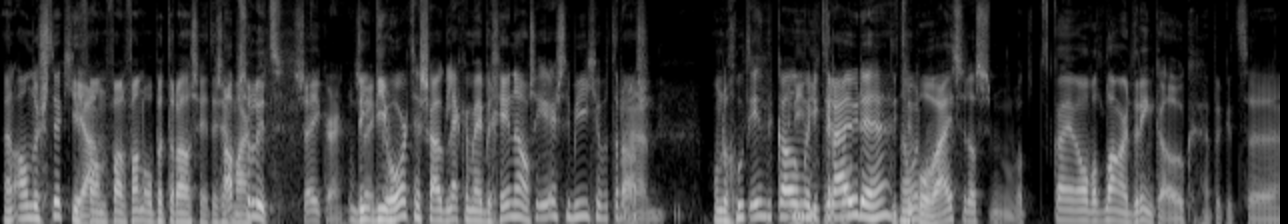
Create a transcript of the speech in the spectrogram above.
een ander stukje Ja. van, van, van op het terras zitten. Zeg maar. Absoluut, zeker. Die, zeker. die Hortus zou ik lekker mee beginnen als eerste biertje op het terras. Ja, Om er goed in te komen. die Die, triple- kruiden, hè? die triple wijze, dat, is, wat, kan je wel wat langer drinken ook, heb ik het eh,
